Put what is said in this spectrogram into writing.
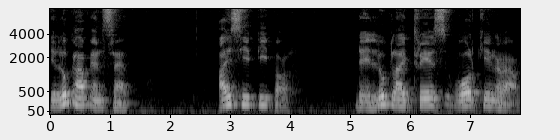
He looked up and said, I see people. They look like trees walking around.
